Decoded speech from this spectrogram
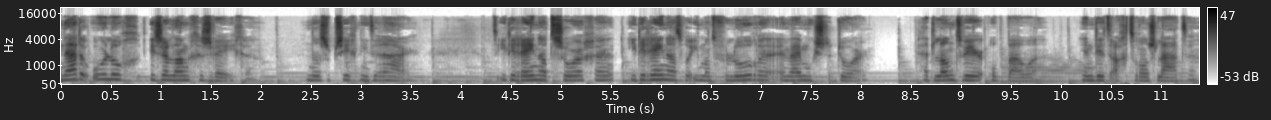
Na de oorlog is er lang gezwegen. dat is op zich niet raar. Want iedereen had zorgen, iedereen had wel iemand verloren en wij moesten door. Het land weer opbouwen en dit achter ons laten.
